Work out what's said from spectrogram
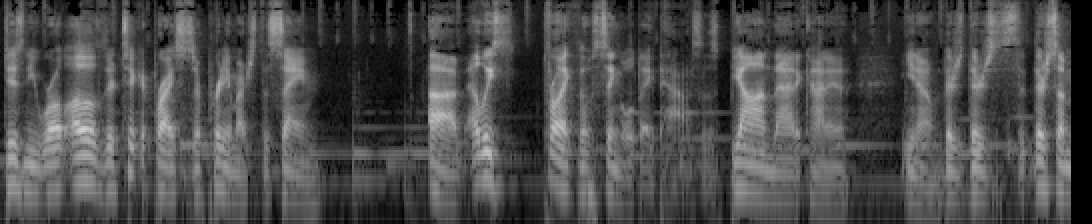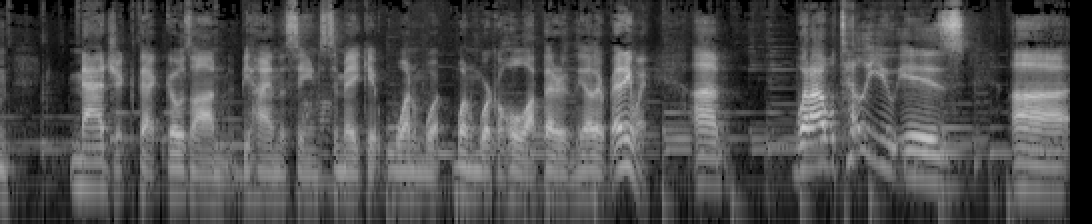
Disney World, although their ticket prices are pretty much the same. Uh, at least for like those single day passes. Beyond that, it kind of you know there's there's there's some magic that goes on behind the scenes to make it one one work a whole lot better than the other. But anyway, um, what I will tell you is. Uh,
